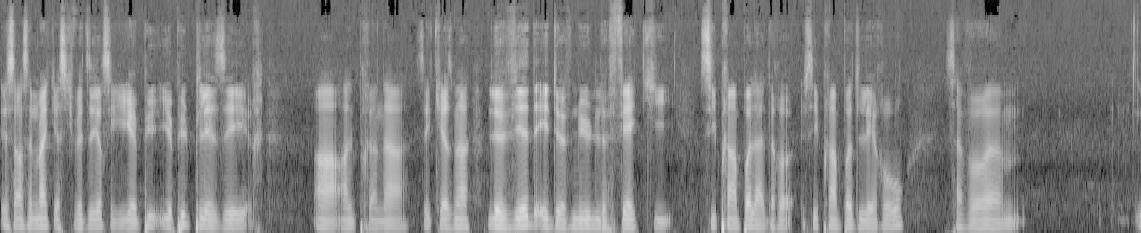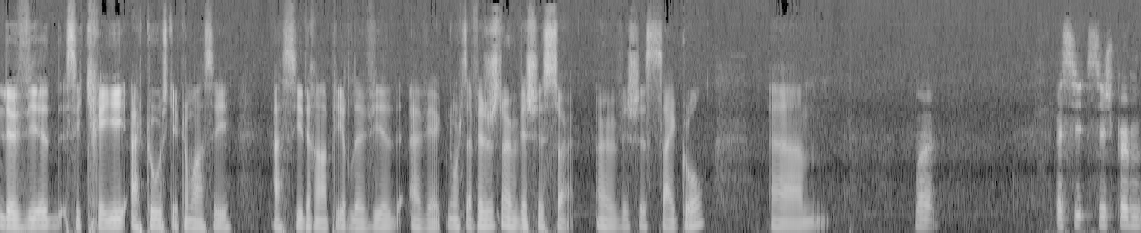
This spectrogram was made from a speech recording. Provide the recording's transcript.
essentiellement, qu'est-ce qu'il veut dire C'est qu'il n'y a, a plus de plaisir en, en le prenant. C'est quasiment le vide est devenu le fait qu'il, s'il prend pas la drogue, s'il prend pas de l'héros, ça va. euh, le vide s'est créé à cause qu'il a commencé à essayer de remplir le vide avec. Donc ça fait juste un vicious, un vicious cycle. Euh, Ouais. Mais si, si je peux me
